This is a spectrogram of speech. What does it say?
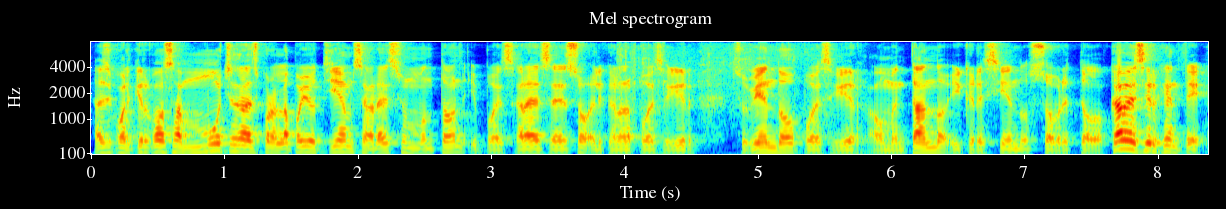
Así que cualquier cosa, muchas gracias por el apoyo TM, se agradece un montón y pues gracias a eso el canal puede seguir subiendo, puede seguir aumentando y creciendo sobre todo. Cabe decir, gente,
